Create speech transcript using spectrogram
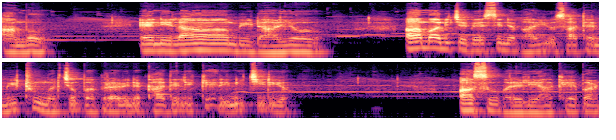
આંબો, એની લાંબી ડાળીઓ આંબા નીચે બેસીને ભાઈઓ સાથે મીઠું મરચું ભભરાવીને ખાધેલી કેરીની ચીરીઓ. આંસુ ભરેલી આંખે પણ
